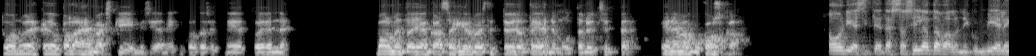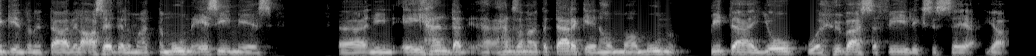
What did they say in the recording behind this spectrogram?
tuonut ehkä jopa lähemmäksi ihmisiä, niin kuin totesit, niin että ennen valmentajien kanssa hirveästi töitä tehnyt, mutta nyt sitten enemmän kuin koskaan. On, ja sitten tässä on sillä tavalla niin kuin mielenkiintoinen tämä vielä asetelma, että mun esimies, ää, niin ei häntä, hän sanoi, että tärkein homma on mun pitää joukkue hyvässä fiiliksessä ja, ja,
